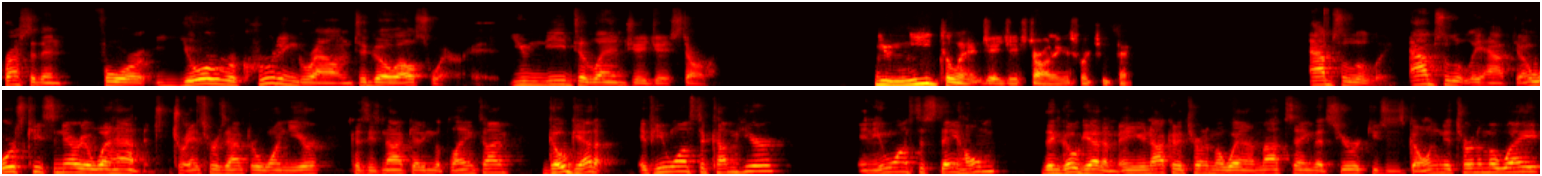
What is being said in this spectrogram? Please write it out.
precedent for your recruiting ground to go elsewhere. You need to land JJ Starling. You need to land JJ Starling, is what you think. Absolutely. Absolutely have to. And worst case scenario, what happens? Transfers after one year because he's not getting the playing time. Go get him. If he wants to come here and he wants to stay home, then go get him. And you're not going to turn him away. I'm not saying that Syracuse is going to turn him away,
